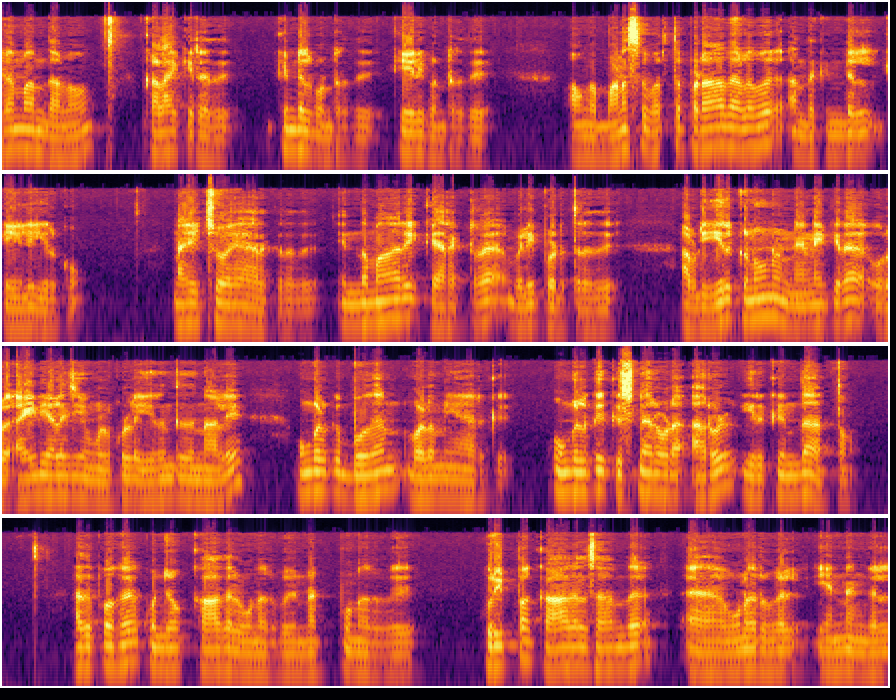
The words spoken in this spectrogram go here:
இடமா இருந்தாலும் கலாய்க்கிறது கிண்டல் பண்ணுறது கேலி பண்ணுறது அவங்க மனசு வருத்தப்படாத அளவு அந்த கிண்டல் கேலி இருக்கும். நகைச்சுவையாக இருக்கிறது. இந்த மாதிரி கேரக்டரை வெளிப்படுத்துறது. அப்படி இருக்கணும்னு நினைக்கிற ஒரு ஐடியாலஜி உங்களுக்குள்ளே இருந்ததுனாலே உங்களுக்கு புதன் வலிமையாக இருக்குது உங்களுக்கு கிருஷ்ணரோட அருள் இருக்குன்னு தான் அர்த்தம். அது போக கொஞ்சம் காதல் உணர்வு நட்புணர்வு குறிப்பாக காதல் சார்ந்த உணர்வுகள் எண்ணங்கள்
